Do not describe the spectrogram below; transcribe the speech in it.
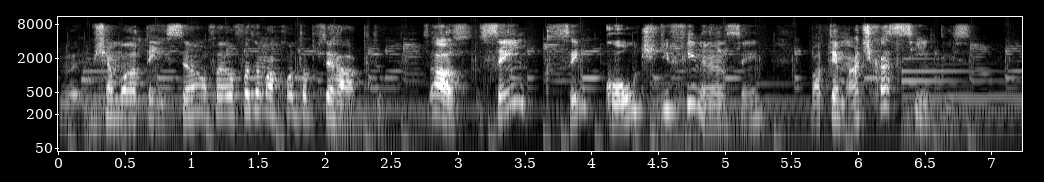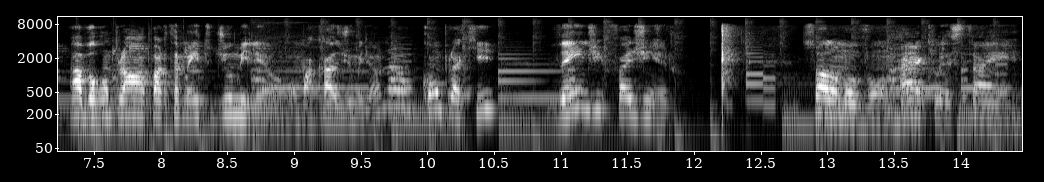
me chamou a atenção. Falei, vou fazer uma conta pra você rápido. Ah, sem, sem coach de finança, hein? Matemática simples. Ah, vou comprar um apartamento de um milhão, uma casa de um milhão. Não, compra aqui, vende, faz dinheiro. Solomon von Herklestein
